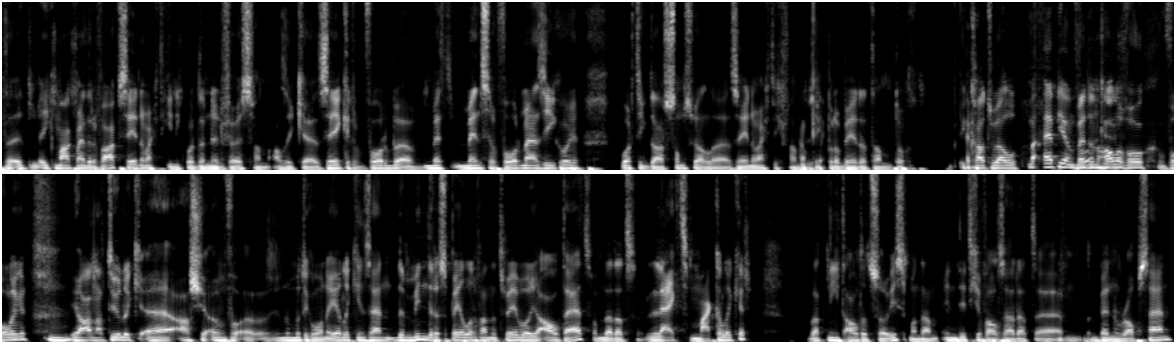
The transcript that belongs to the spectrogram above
de- het- ik maak mij er vaak zenuwachtig in. Ik word er nerveus van. Als ik eh, zeker voor, met mensen voor mij zie gooien, word ik daar soms wel eh, zenuwachtig van. Dus ik probeer dat dan toch. Ik ga het wel Maar heb je een met een half oog volgen. Mhm. Ja, natuurlijk. eh, als je een, vo- eh, we moeten gewoon eerlijk in zijn. De mindere speler van de twee wil je altijd, omdat het lijkt makkelijker. Wat niet altijd zo is, maar dan in dit geval zou dat eh, Ben Rob zijn.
